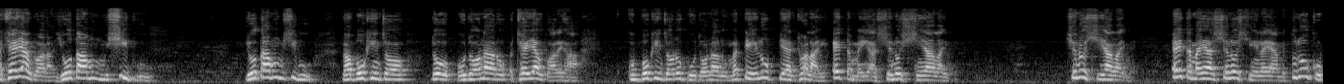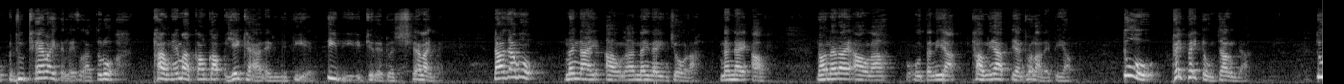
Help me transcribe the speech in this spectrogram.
အထက်ရောက်သွားတာရိုးသားမှုမရှိဘူးရိုးသားမှုမရှိဘူး။ငါဘိုခင်ကျော်တို့ဘိုဒေါနာတို့အထက်ရောက်သွားတဲ့ဟာ ကိုဘိုးခင်ကျော်တို့ဘိုဒေါနာလို့မတေလို့ပြန်ထွက်လာရင်အဲ့တမန်ကရှင်တို့ရှင်ရလိုက်မယ်ရှင်တို့ရှင်ရလိုက်မယ်အဲ့တမန်ကရှင်တို့ရှင်လိုက်ရမယ်သူတို့ကိုဘယ်သူထဲလိုက်တယ်လဲဆိုတာသူတို့ထောင်ထဲမှာကောင်းကောင်းအရိတ်ခံရတယ်လို့သိတယ်သိပြီးဖြစ်တဲ့အတွက်ရှင်းလိုက်မယ်ဒါကြောင့်မို့နိုင်နိုင်အောင်လားနိုင်နိုင်ကြော်လားနိုင်နိုင်အောင်နော်နိုင်နိုင်အောင်လားဟိုတနေ့ကထောင်ထဲကပြန်ထွက်လာတယ်တယောက်သူ့ကိုဖိတ်ဖိတ်တုံကြောက်နေတာသူ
